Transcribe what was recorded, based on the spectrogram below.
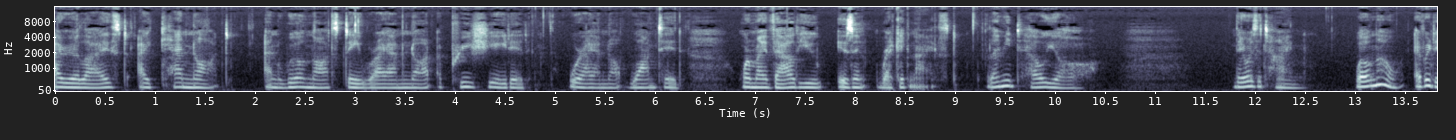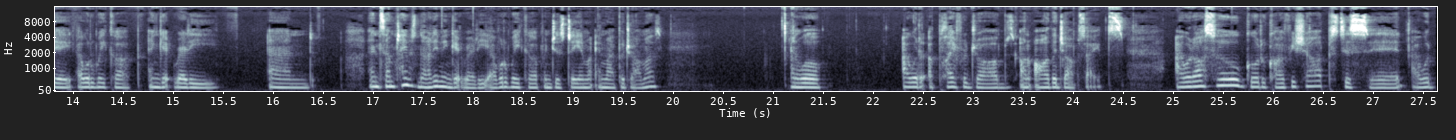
I realized I cannot and will not stay where I am not appreciated, where I am not wanted, where my value isn't recognized. Let me tell y'all, there was a time, well, no, every day I would wake up and get ready and and sometimes not even get ready. I would wake up and just stay in my, in my pajamas. And well, I would apply for jobs on all the job sites. I would also go to coffee shops to sit. I would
